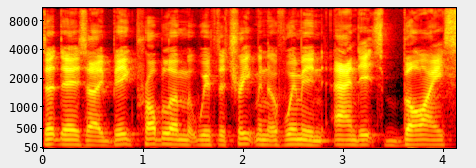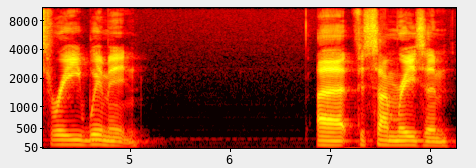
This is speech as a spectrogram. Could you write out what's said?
that there's a big problem with the treatment of women, and it's by three women. Uh, for some reason,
